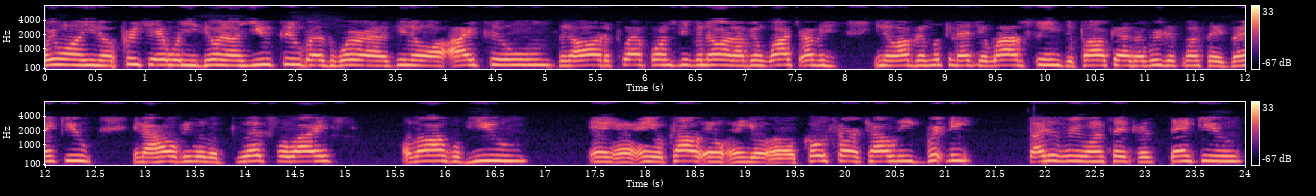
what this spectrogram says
we want to, you know, appreciate what you're doing on YouTube as well as, you know, on iTunes and all the platforms you've been on. I've been watching, I've been, you know, I've been looking at your live streams, your podcast. I really just want to say thank you. And I hope you live a blissful life along with you and, uh, and your co- and, and your, uh, co-star colleague, Brittany. So I just really want to say thank you.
